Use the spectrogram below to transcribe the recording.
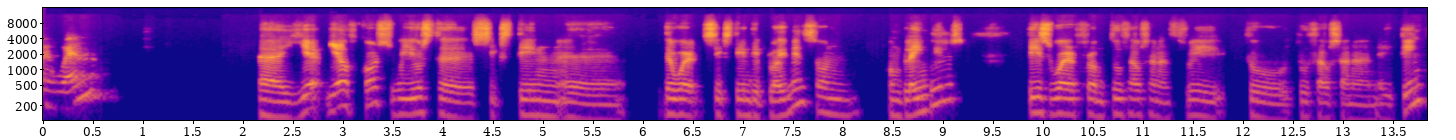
and when? Uh, yeah, yeah, of course. We used uh, 16, uh, there were 16 deployments on, on bills These were from 2003 to 2018.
